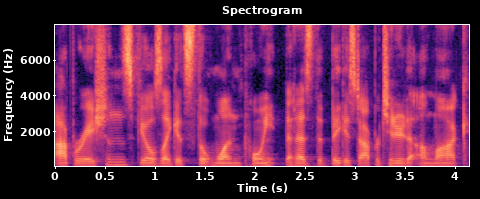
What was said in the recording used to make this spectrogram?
operations feels like it's the one point that has the biggest opportunity to unlock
